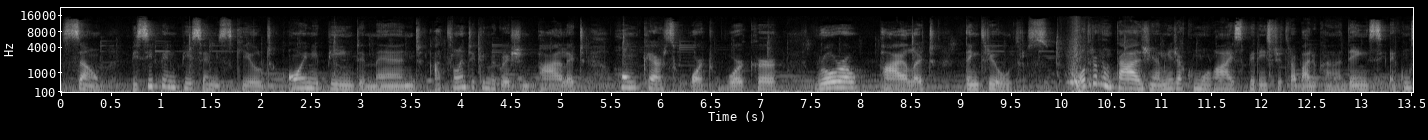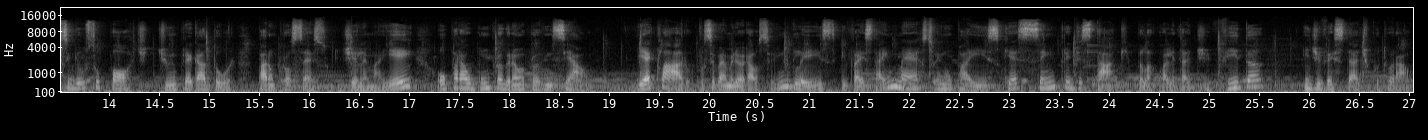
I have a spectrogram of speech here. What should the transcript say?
são BCPNP Semi-Skilled, ONP In Demand, Atlantic Immigration Pilot, Home Care Support Worker, Rural Pilot, dentre outros. Outra vantagem, além de acumular a experiência de trabalho canadense, é conseguir o suporte de um empregador para um processo de LMIA ou para algum programa provincial. E é claro, você vai melhorar o seu inglês e vai estar imerso em um país que é sempre destaque pela qualidade de vida e diversidade cultural.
